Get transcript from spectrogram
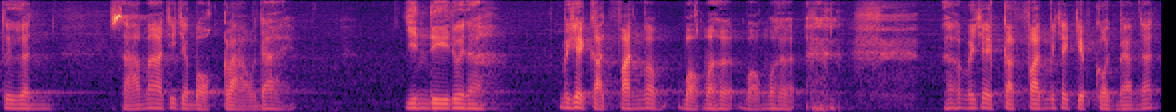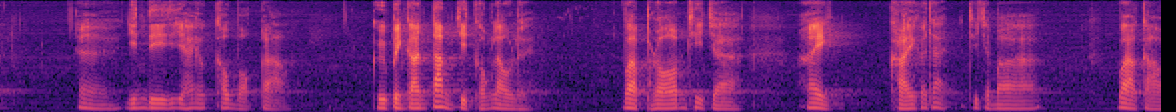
เตือน สามารถที่จะบอกกล่าวได้ ยินดีด้วยนะ ไม่ใช่กัดฟันว่าบอกมาเหอะ บอกมาเหอะไม่ใช่กัดฟัน ไม่ใช่เก็บกดแบบนั้นยินดีที่จะให้เขาบอกกล่าว คือเป็นการตั้งจิตของเราเลย ว่าพร้อมที่จะให้ใครก็ได้ ที่จะมาว่ากล่าว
